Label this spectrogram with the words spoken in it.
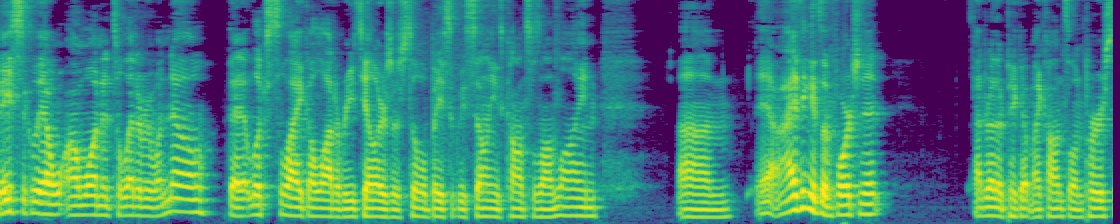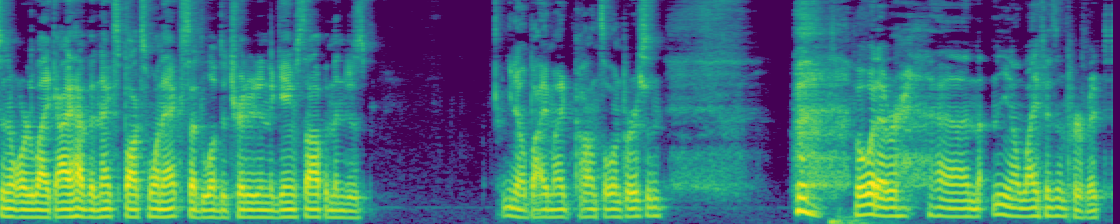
basically, I, I wanted to let everyone know that it looks like a lot of retailers are still basically selling these consoles online. Um, yeah, I think it's unfortunate. I'd rather pick up my console in person, or like I have an Xbox One X. I'd love to trade it into GameStop and then just, you know, buy my console in person. but whatever, uh, you know, life isn't perfect.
